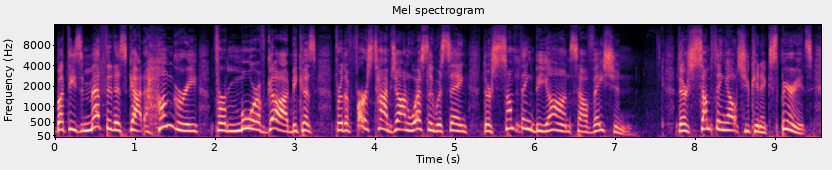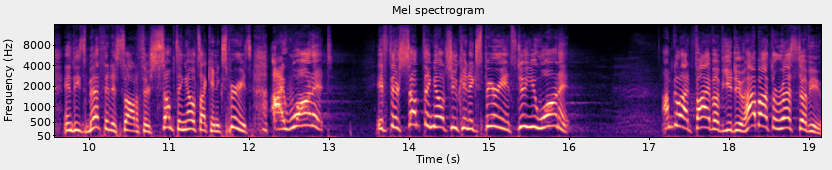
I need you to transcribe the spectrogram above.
But these Methodists got hungry for more of God because for the first time, John Wesley was saying, There's something beyond salvation. There's something else you can experience. And these Methodists thought, If there's something else I can experience, I want it. If there's something else you can experience, do you want it? I'm glad five of you do. How about the rest of you?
